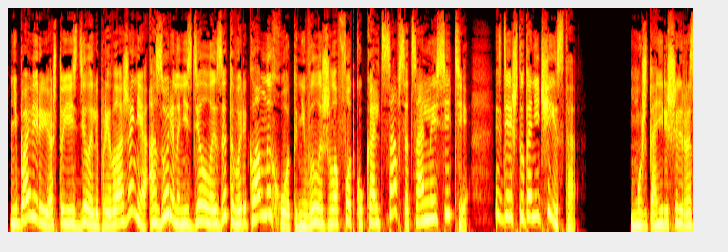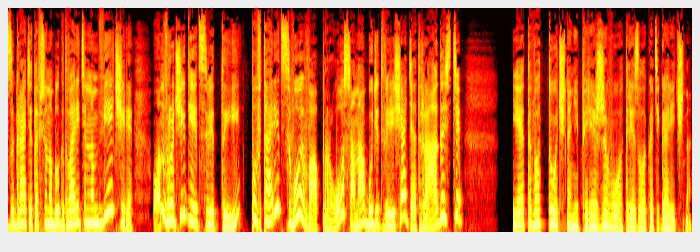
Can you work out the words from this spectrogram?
Не поверю я, что ей сделали предложение, а Зорина не сделала из этого рекламный ход и не выложила фотку кольца в социальные сети. Здесь что-то нечисто». Может, они решили разыграть это все на благотворительном вечере? Он вручит ей цветы, повторит свой вопрос, она будет верещать от радости. «Я этого точно не переживу», — отрезала категорично.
